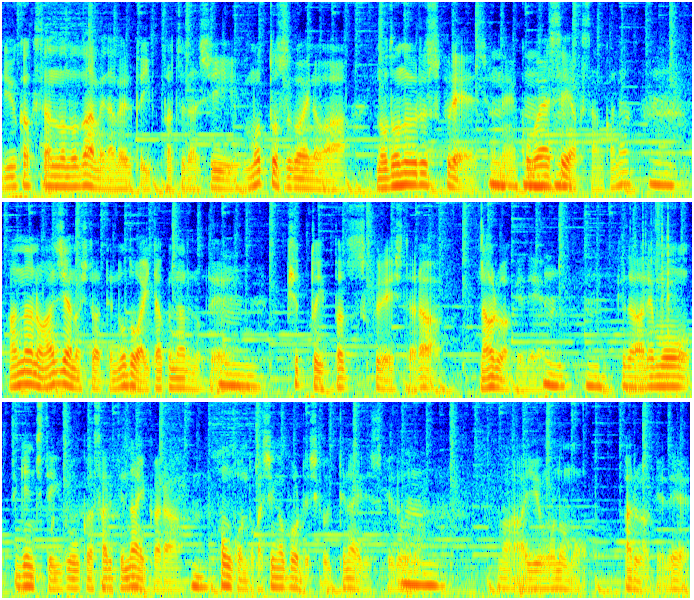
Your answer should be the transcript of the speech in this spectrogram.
龍角散ののど飴舐めると一発だしもっとすごいのはのどヌールスプレーですよね、小林製薬さんかな、あんなのアジアの人だって喉は痛くなるので、ピュッと一発スプレーしたら治るわけで、けどあれも現地適合化されてないから、香港とかシンガポールでしか売ってないですけど、まあ、ああいうものもあるわけで、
